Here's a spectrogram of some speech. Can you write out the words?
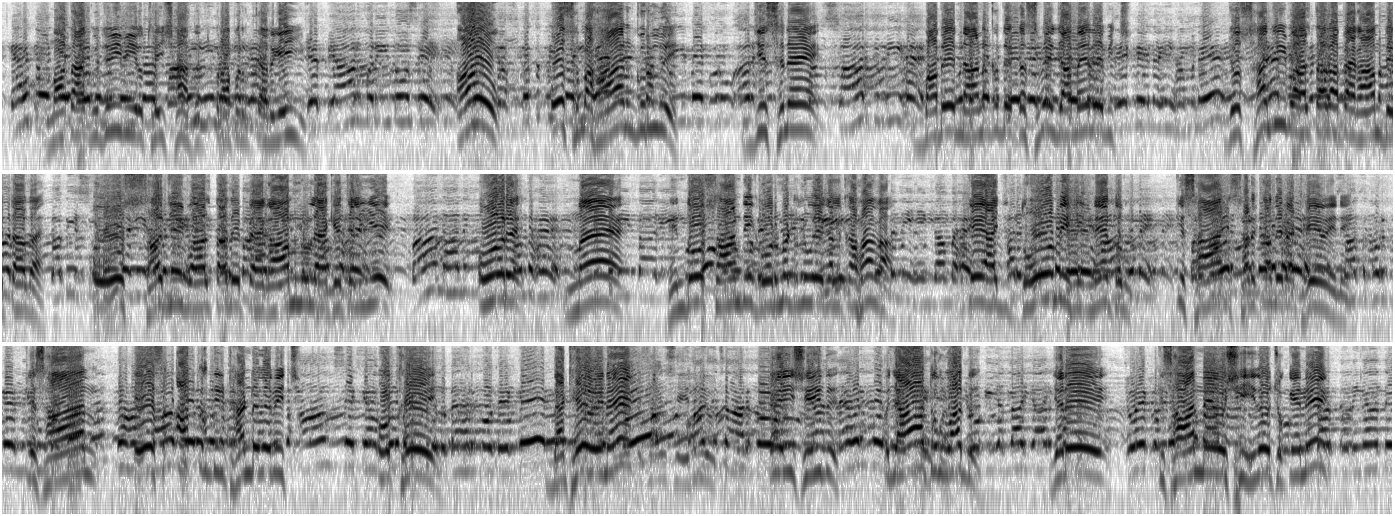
ਮਾਤਾ ਗੁਜਰੀ ਵੀ ਉੱਥੇ ਸ਼ਹਾਦਤ ਪ੍ਰਾਪਤ ਕਰ ਗਈ। ਆਓ ਉਸ ਮਹਾਨ ਗੁਰੂ ਦੇ ਜਿਸ ਨੇ ਬਾਬੇ ਨਾਨਕ ਦੇ ਦਸਵੇਂ ਜਾਮੇ ਦੇ ਵਿੱਚ ਜੋ ਸਾਂਝੀ ਵਾਲਤਾ ਦਾ ਪੈਗਾਮ ਦਿੱਤਾ ਦਾ ਉਸ ਸਾਂਝੀ ਵਾਲਤਾ ਦੇ ਪੈਗਾਮ ਨੂੰ ਲੈ ਕੇ ਚੱਲੀਏ। ਔਰ ਮੈਂ ਹਿੰਦੁਸਤਾਨ ਦੀ ਗਵਰਨਮੈਂਟ ਨੂੰ ਇਹ ਗੱਲ ਕਹਾਂਗਾ ਕਿ ਅੱਜ 2 ਮਹੀਨੇ ਤੋਂ ਕਿਸਾਨ ਸੜਕਾਂ ਤੇ ਬੈਠੇ ਹੋਏ ਨੇ। ਕਿਸਾਨ ਇਸ ਅੱਤ ਦੀ ਠੰਡ ਦੇ ਵਿੱਚ ਉੱਥੇ ਬੈਠੇ ਹੋਏ ਨੇ। ਕਈ ਸ਼ਹੀਦ 50 ਤੋਂ ਵੱਧ ਜਿਹੜੇ ਕਿਸਾਨ ਨੇ ਉਹ ਸ਼ਹੀਦ ਹੋ ਚੁੱਕੇ ਨੇ।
